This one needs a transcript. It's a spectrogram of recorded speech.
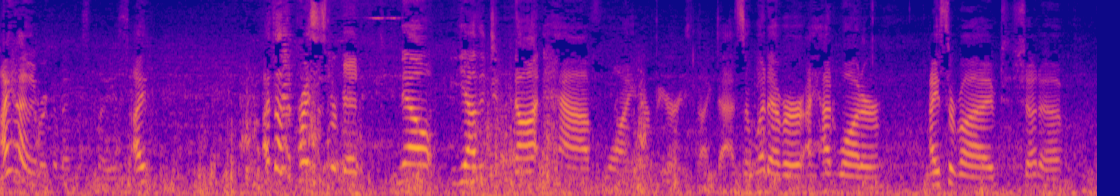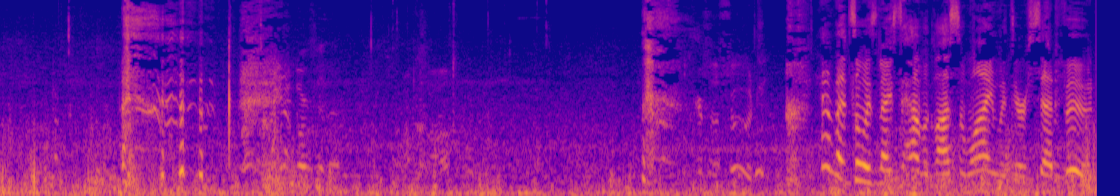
I highly recommend this place. I I thought the prices were good. Now, yeah, they did not have wine or beer or anything like that. So whatever. I had water. I survived. Shut up. You don't go for the alcohol. For the food. Yeah, but it's always nice to have a glass of wine with your said food.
